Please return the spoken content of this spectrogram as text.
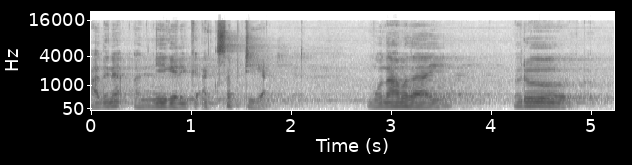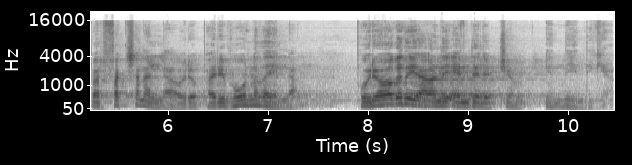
അതിനെ അംഗീകരിക്കുക അക്സെപ്റ്റ് ചെയ്യാം മൂന്നാമതായി ഒരു പെർഫെക്ഷനല്ല ഒരു പരിപൂർണതയല്ല. പുരോഗതിയാണ് എന്റെ ലക്ഷ്യം എന്ന് ചിന്തിക്കാം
